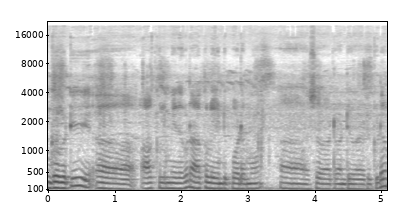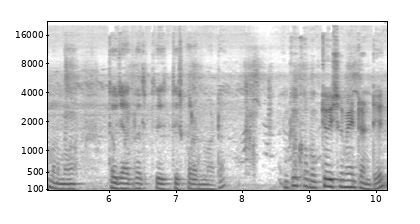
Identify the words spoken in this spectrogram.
ఇంకొకటి ఆకుల మీద కూడా ఆకులు ఎండిపోవడము సో అటువంటి వాటికి కూడా మనము తగు జాగ్రత్తలు తీ- తీసుకోవాలన్నమాట. ఇంకొక ముఖ్య విషయం ఏంటంటే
